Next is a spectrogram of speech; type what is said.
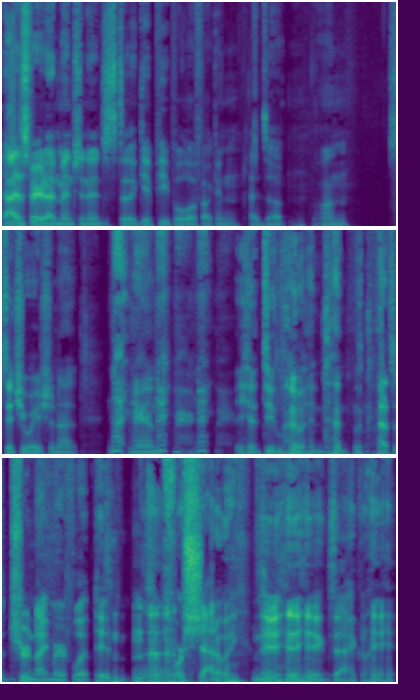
I just figured I'd mention it just to give people a fucking heads up on situation at nightmare, Hand. nightmare, nightmare. yeah, dude. Literally, that's a true nightmare flip, dude. Some foreshadowing. Dude, exactly.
